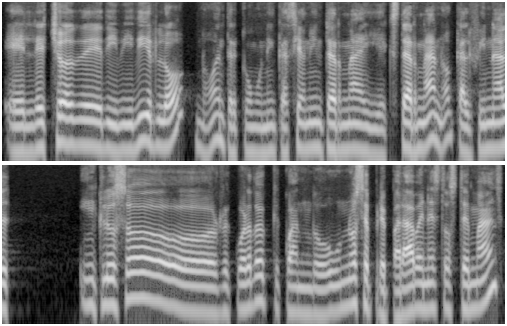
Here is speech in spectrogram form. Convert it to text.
el hecho de dividirlo, ¿no? Entre comunicación interna y externa, ¿no? Que al final, incluso recuerdo que cuando uno se preparaba en estos temas,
